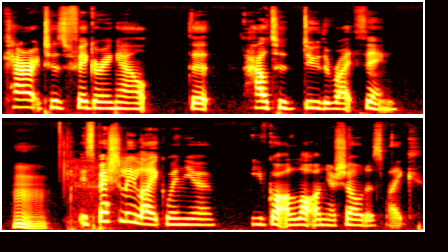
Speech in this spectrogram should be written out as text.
characters figuring out that how to do the right thing. Hmm. especially like when you're you've got a lot on your shoulders like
